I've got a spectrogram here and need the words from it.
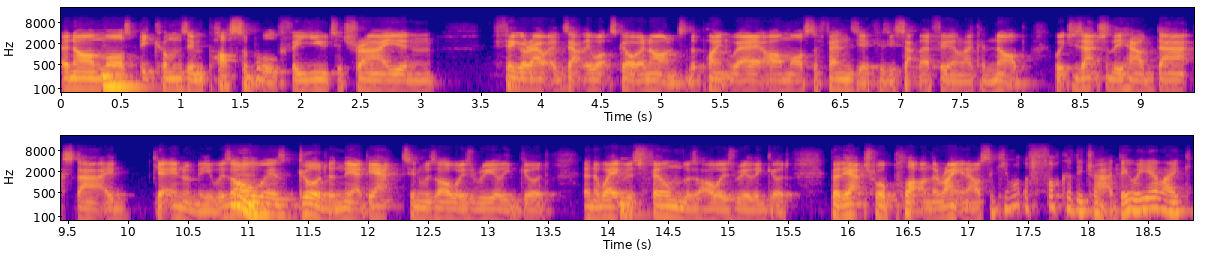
and almost becomes impossible for you to try and figure out exactly what's going on to the point where it almost offends you because you sat there feeling like a knob, which is actually how Dark started getting with me. It was hmm. always good and the, the acting was always really good and the way it hmm. was filmed was always really good. But the actual plot on the writing, I was thinking, what the fuck are they trying to do here? Like,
